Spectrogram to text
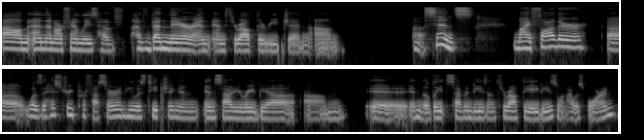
Um, and then our families have have been there and and throughout the region um, uh, since. My father uh, was a history professor, and he was teaching in in Saudi Arabia um, in the late 70s and throughout the 80s when I was born.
